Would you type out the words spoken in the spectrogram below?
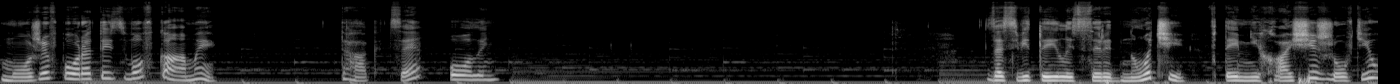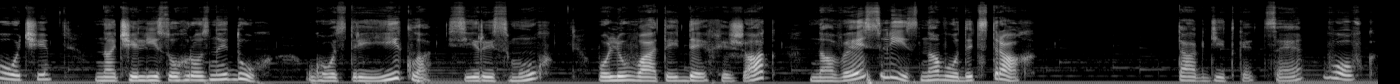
може впоратись з вовками. Так, це олень. Засвітились серед ночі в темній хащі жовті очі, наче лісу грозний дух, гострі ікла, сірий смуг, полювати йде хижак, на весь ліс наводить страх. Так, дітки, це вовк.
